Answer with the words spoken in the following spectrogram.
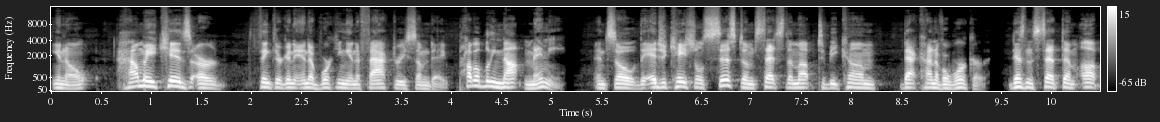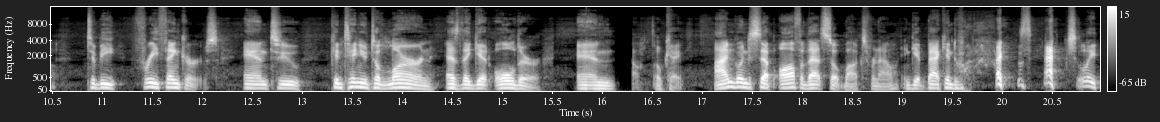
you know how many kids are think they're going to end up working in a factory someday? Probably not many. And so the educational system sets them up to become that kind of a worker. It doesn't set them up to be free thinkers and to continue to learn as they get older. And okay, I'm going to step off of that soapbox for now and get back into what I was actually.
